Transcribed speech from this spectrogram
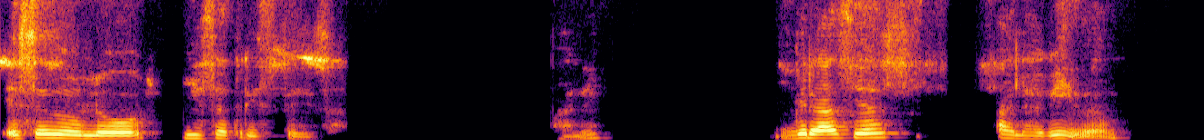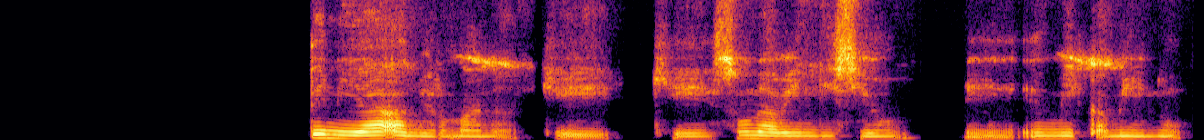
ese dolor y esa tristeza. Gracias a la vida, tenía a mi hermana, que, es una bendición eh, en mi camino.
